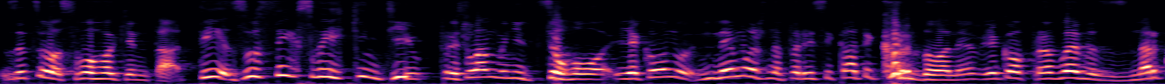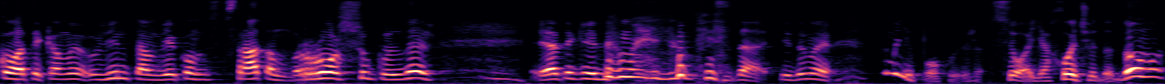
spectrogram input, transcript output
за цього свого кінта. Ти з усіх своїх кінтів прислав мені цього, якому не можна пересікати кордони, в якого проблеми з наркотиками, він там в якомусь всратом розшуку, знаєш. Я такий думаю, ну пізда. І думаю, мені похуй вже. Все, я хочу додому.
